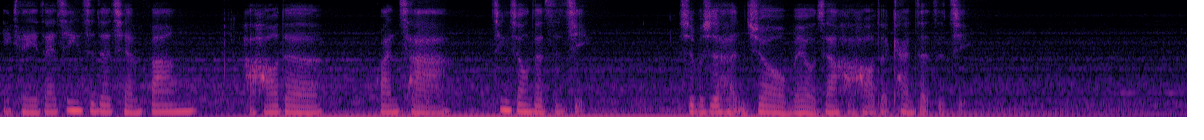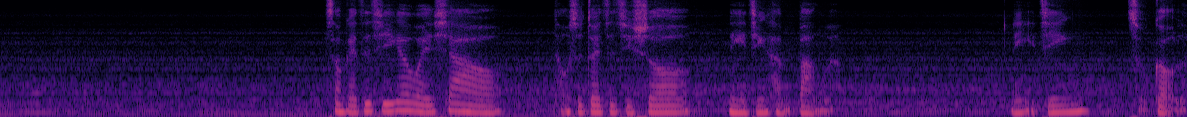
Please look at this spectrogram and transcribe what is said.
你可以在镜子的前方好好的观察镜中的自己，是不是很久没有这样好好的看着自己？送给自己一个微笑，同时对自己说：“你已经很棒了，你已经。”足够了。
